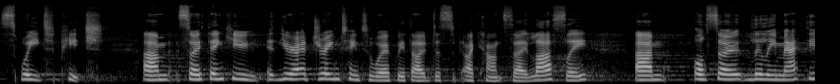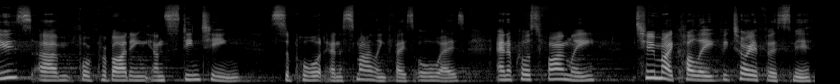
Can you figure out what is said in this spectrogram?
sweet pitch. Um, so thank you. You're our dream team to work with. I just I can't say. Lastly, um, also, Lily Matthews um, for providing unstinting support and a smiling face always. And of course, finally, to my colleague, Victoria Firth Smith.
